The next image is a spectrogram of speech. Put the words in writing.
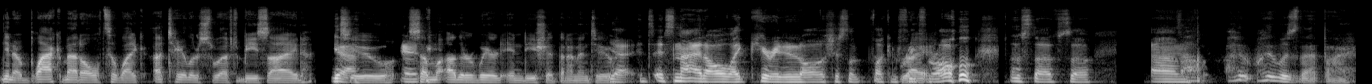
you know, black metal to like a Taylor Swift B side yeah. to and- some other weird indie shit that I'm into. Yeah, it's it's not at all like curated at all. It's just a fucking free Right. for all of stuff. So, um, Oh, who who was that by?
